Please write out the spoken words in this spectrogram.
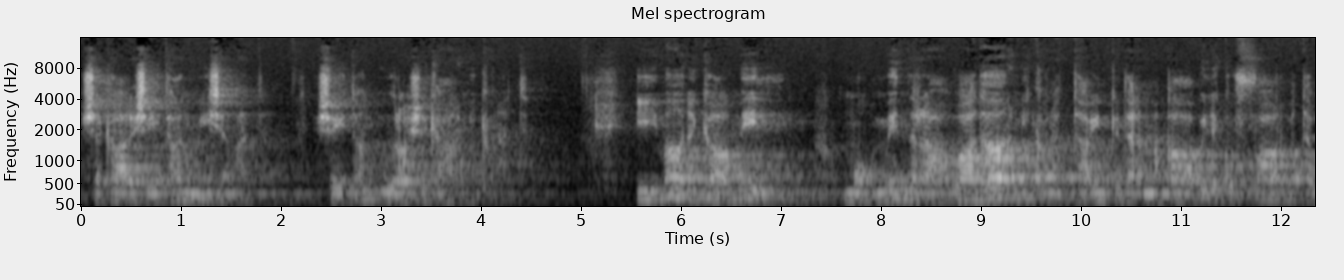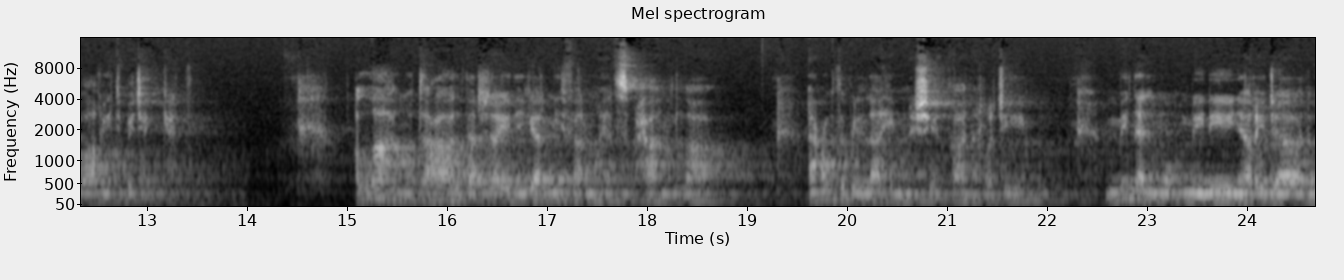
شکار شیطان می شود شیطان أو را شکار می کند ایمان کامل مؤمن را وادار می کند تا اینکه در مقابل کفار و تواغیت بجنگد. الله متعال در جای دیگر می فرماید سبحان الله. أعوذ بالله من الشیطان الرجیم. من المؤمنين رجال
